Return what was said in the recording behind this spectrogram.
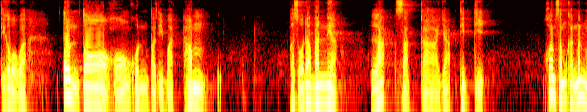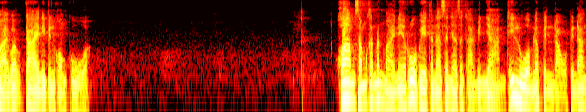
ที่เขาบอกว่า ต้นตอของคนปฏิบัติธรรมพระโสดาบันเนี่ยละสักกายทิฏฐิ ความสำคัญมันหมายว่ากายนี้เป็นของกลัวความสำคัญมันหมายในรูปเวทนาสัญญาสังขารวิญญาณ ที่รวมแล้วเป็นเราเป็นร่าง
